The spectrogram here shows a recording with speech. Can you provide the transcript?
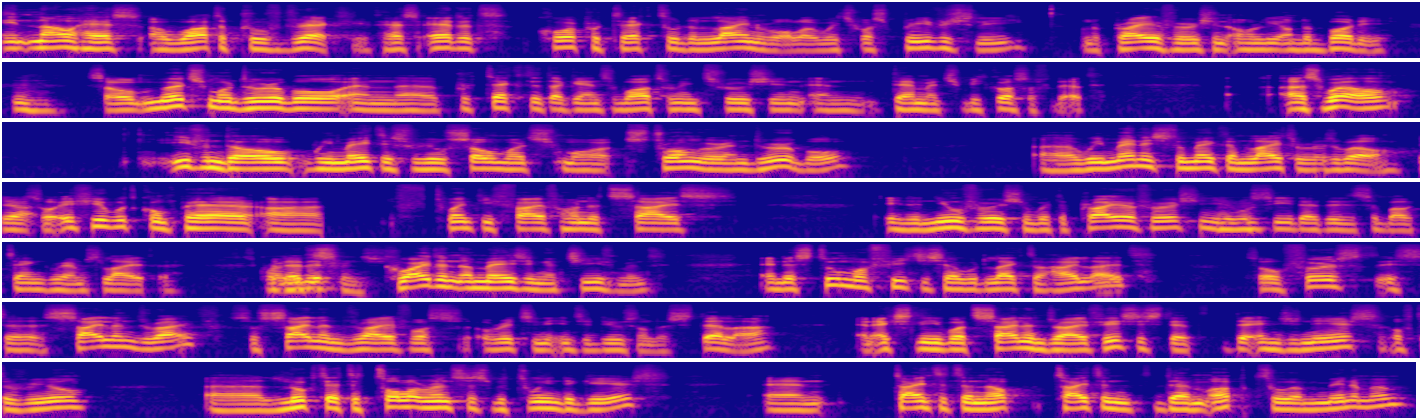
it now has a waterproof drag. It has added Core Protect to the line roller, which was previously on the prior version only on the body. Mm -hmm. So much more durable and uh, protected against water intrusion and damage because of that. As well, even though we made this reel so much more stronger and durable, uh, we managed to make them lighter as well. Yeah. So if you would compare uh, 2500 size in the new version with the prior version, you mm -hmm. will mm-hmm. see that it is about 10 grams lighter. It's quite that difference. quite an amazing achievement. And there's two more features I would like to highlight. So first is a silent drive. So silent drive was originally introduced on the Stella. And actually what silent drive is, is that the engineers of the reel uh, looked at the tolerances between the gears and tightened them up, tightened them up to a minimum,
